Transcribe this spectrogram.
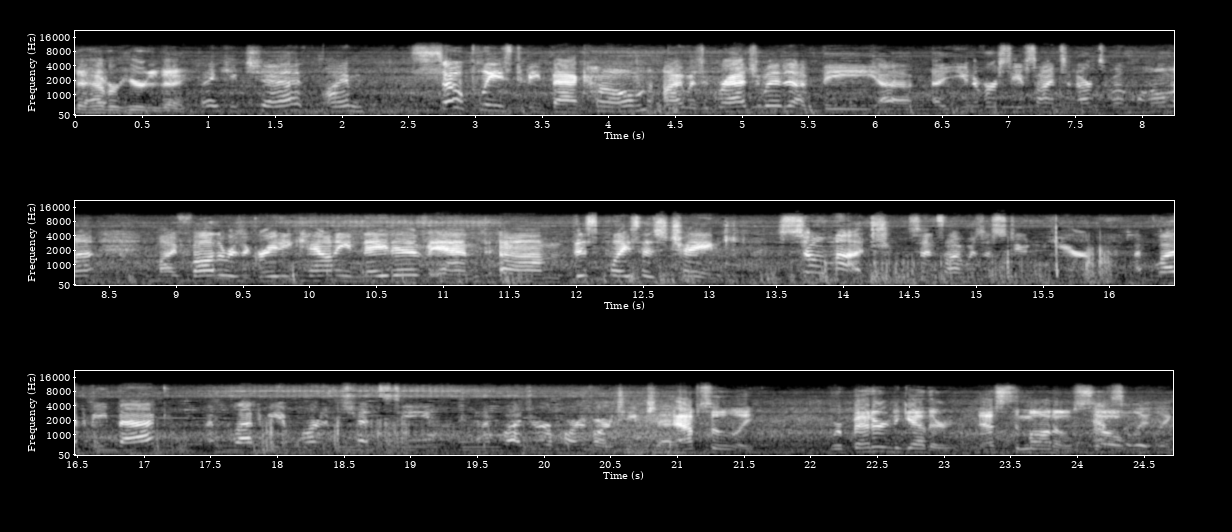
to have her here today. Thank you, Chet. I'm so pleased to be back home. I was a graduate of the uh, University of Science and Arts of Oklahoma. My father is a Grady County native, and um, this place has changed so much since I was a student here. I'm glad to be back. I'm glad to be a part of Chet's team and I'm glad you're a part of our team, Chet. Absolutely. We're better together. That's the motto. So Absolutely.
